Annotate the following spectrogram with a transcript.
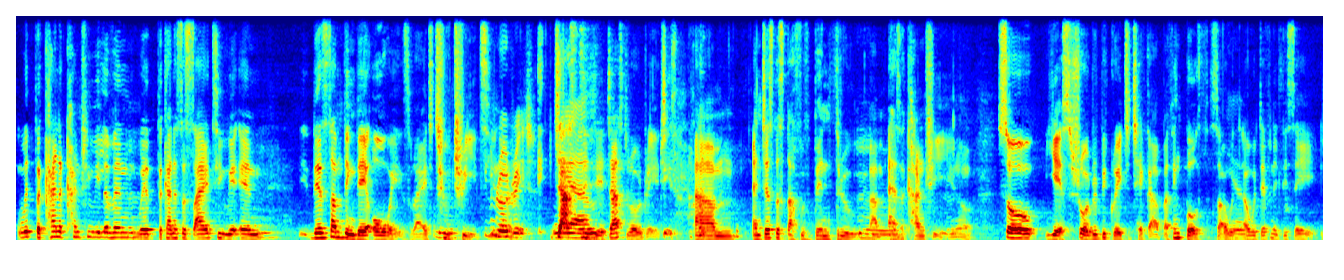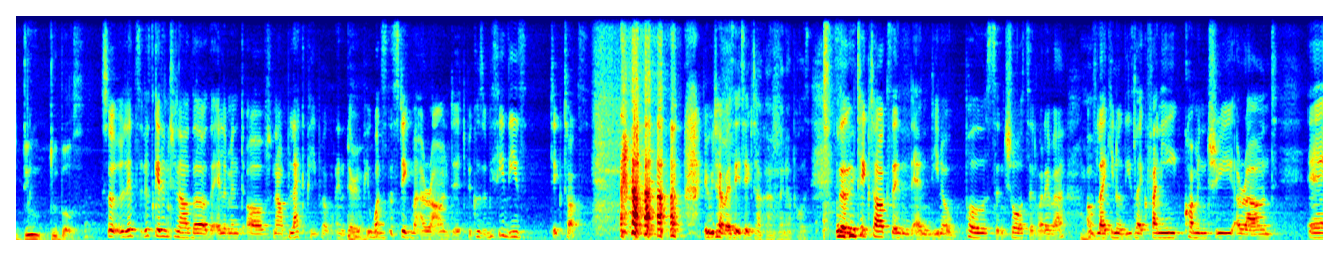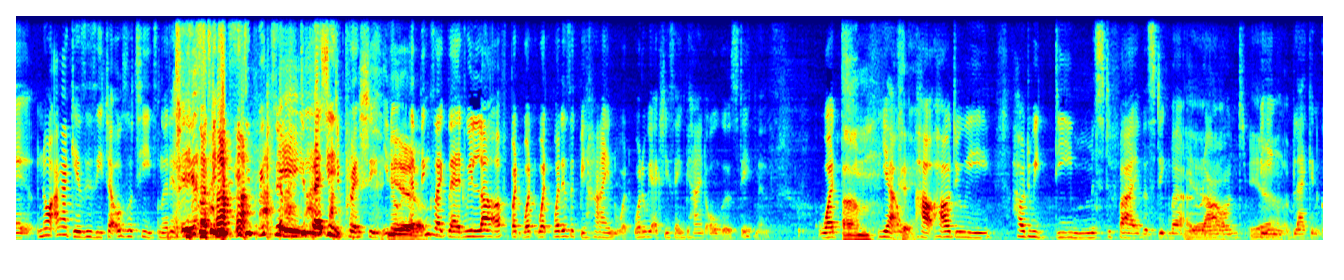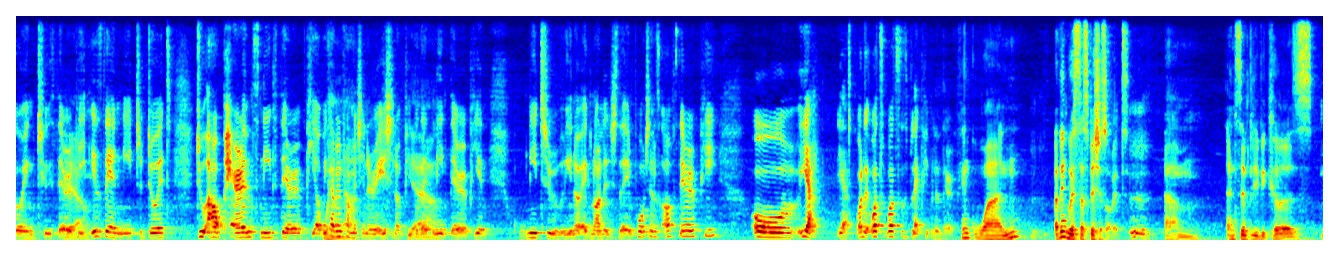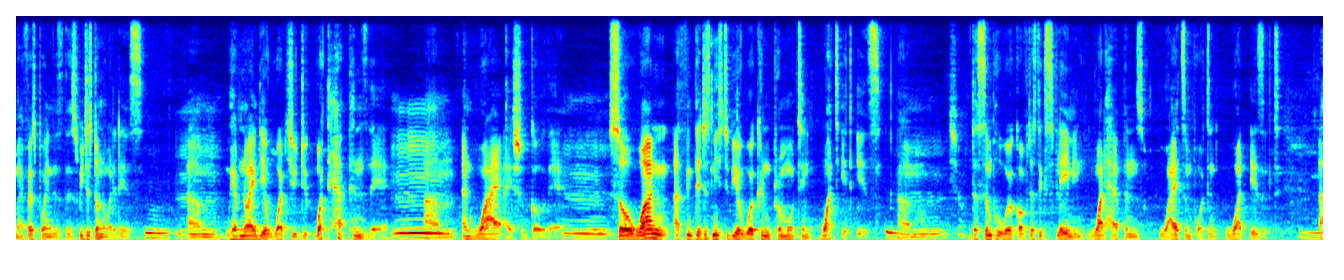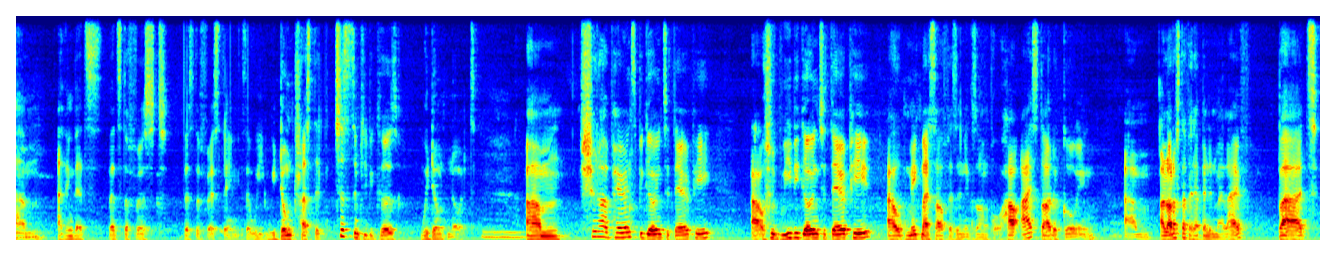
with the kind of country we live in, mm-hmm. with the kind of society we're in, mm-hmm. There's something there always, right? To mm-hmm. treat. Even road rage. Just yeah. just road rage. um, and just the stuff we've been through um, mm. as a country, you know. So yes, sure, it would be great to check up. I think both. So I would yeah. I would definitely say do do both. So let's let's get into now the the element of now black people and therapy. Mm. What's the stigma around it? Because we see these TikToks. Every time I say TikTok, I'm gonna post. So TikToks and and you know posts and shorts and whatever mm. of like you know these like funny commentary around uh, no angagezi izitsha ozothi it's not it's, it's, depression depression you know yeah. and things like that we laugh but what what what is it behind what what are we actually saying behind all those statements what um, yeah okay. how how do we how do we demystify the stigma yeah. around yeah. being black and going to therapy yeah. is there a need to do it do our parents need therapy are we coming from a generation of people that need therapy and need to you know acknowledge the importance of therapy or yeah yeah what, what's what's with black people in therapy i think one i think we're suspicious of it mm. um, and simply because my first point is this we just don't know what it is mm. um, we have no idea what you do what happens there mm. um, and why i should go there mm. so one i think there just needs to be a work in promoting what it is mm. um, sure. the simple work of just explaining what happens why it's important what is it mm. um, i think that's that's the first that's the first thing is that we, we don't trust it just simply because we don't know it mm. um, should our parents be going to therapy? Uh, should we be going to therapy? I'll make myself as an example. How I started going, um, a lot of stuff had happened in my life, but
